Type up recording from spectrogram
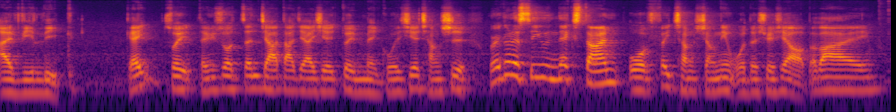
Ivy League。OK，所以等于说增加大家一些对美国的一些尝试。We're gonna see you next time。我非常想念我的学校，拜拜。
